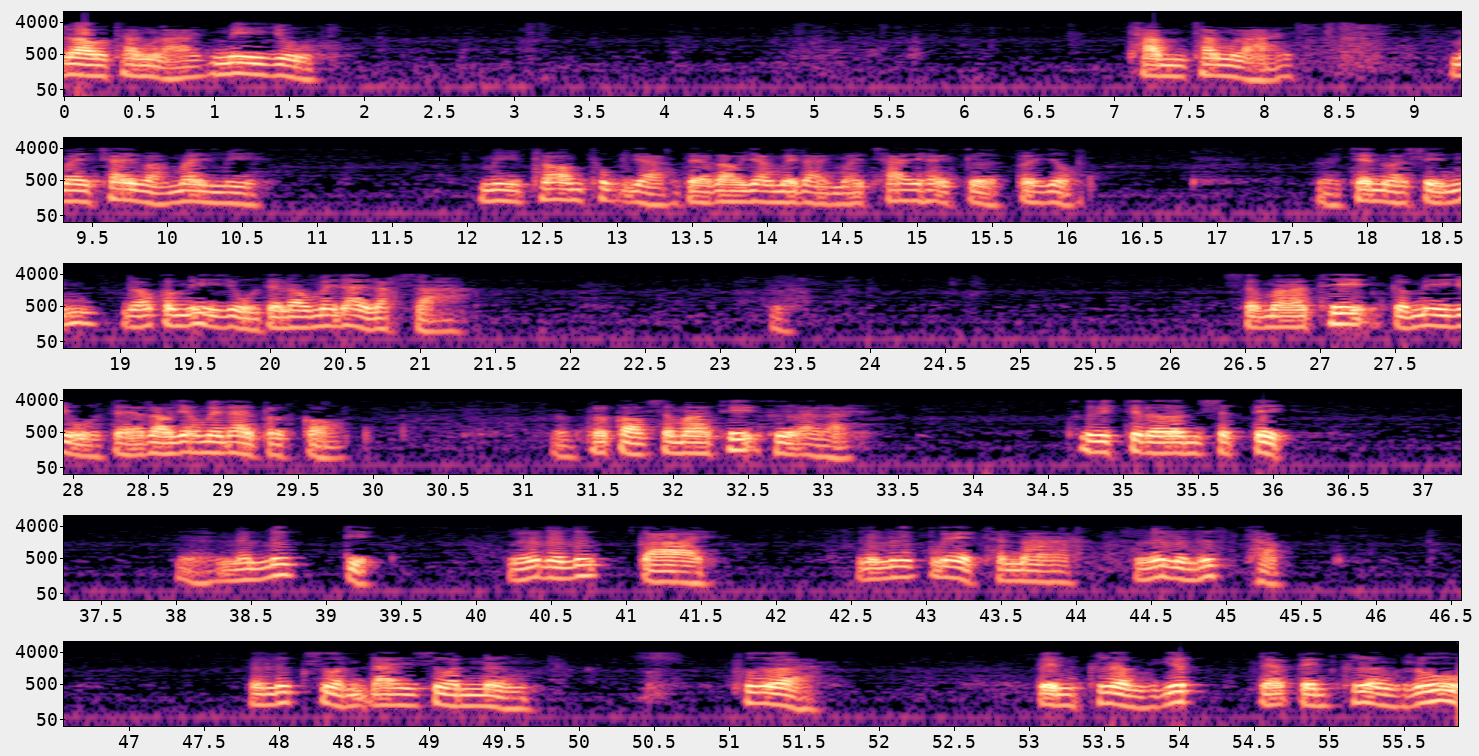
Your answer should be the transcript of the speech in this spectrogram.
เราทั้งหลายมีอยู่ทำทั้งหลาย ไม่ใช่ว่าไม่มี มีพร้อมทุกอย่าง แต่เรายังไม่ได้มาใช้ให้เกิดประโยชน์ เช่นว่าศีลเราก็มีอยู่แต่เราไม่ได้รักษา สมาธิก็มีอยู่ แต่เรายังไม่ได้ประกอบ ประกอบสมาธิคืออะไร คือเจริญสติระลึกจิต หรือระลึกกายระลึกเวทนา หรือระลึกธรรมระลึกส่วนใดส่วนหนึ่ง เพื่อเป็นเครื่องยึดและเป็นเครื่องรู้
